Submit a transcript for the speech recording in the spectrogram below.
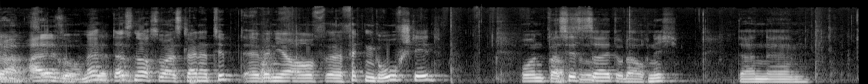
Ja, sehr also, cool, ne, das cool. noch so als kleiner Tipp, äh, wenn ihr auf äh, fetten Groove steht und Bassist seid oder auch nicht, dann ähm,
